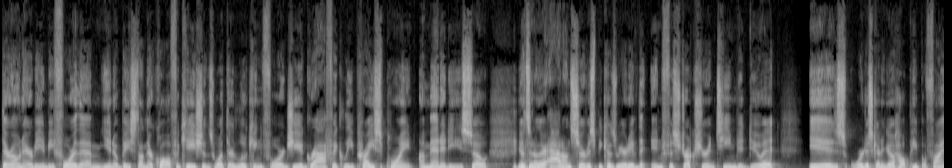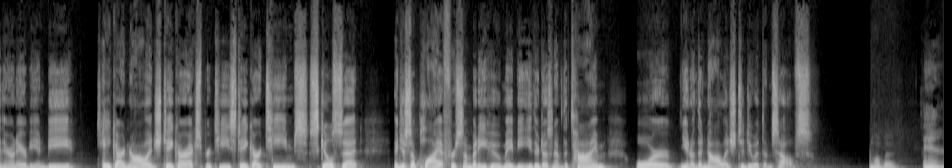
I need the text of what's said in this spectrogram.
their own Airbnb for them, you know, based on their qualifications, what they're looking for geographically, price point, amenities. So you know, it's another add-on service because we already have the infrastructure and team to do it. Is we're just going to go help people find their own Airbnb, take our knowledge, take our expertise, take our team's skill set, and just apply it for somebody who maybe either doesn't have the time or you know the knowledge to do it themselves. Love it. Yeah.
